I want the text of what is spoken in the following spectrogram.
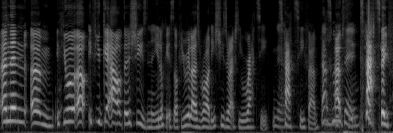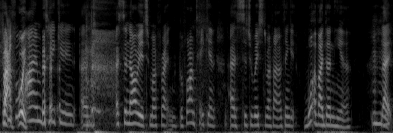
and then um, if you're out, if you get out of those shoes and then you look at yourself, you realize, raw, these shoes are actually ratty, Yeah. tatty, fam. That's my Absolutely thing. tatty, fam. before Oi. I'm taking a, a scenario to my friend, before I'm taking a situation to my friend, I'm thinking, what have I done here? Like,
